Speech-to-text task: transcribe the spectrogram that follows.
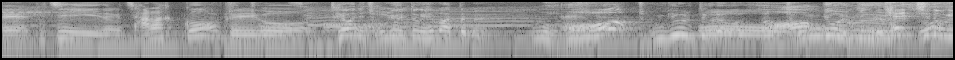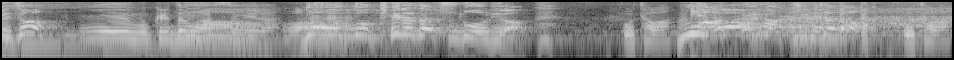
예, 배치 잘했고 그리고 태연이 전교 1등 해봤다며. 전교 1등을 해봤어? 전교 1등을 해봤어? 대치동에서 예, 뭐 그랬던 것 같습니다. 너, 너 캐나다 수도 어디야? 오타와? 우와, 대박, 진짜다. 오타와?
